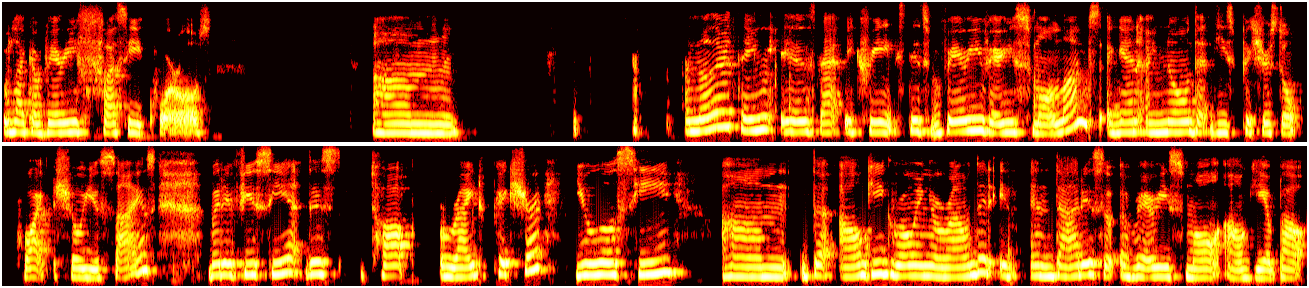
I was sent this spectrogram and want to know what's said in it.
like a very fuzzy corals. Um, another thing is that it creates these very, very small lumps. Again, I know that these pictures don't quite show you size, but if you see at this top right picture, you will see um, the algae growing around it, it and that is a, a, very small algae, about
